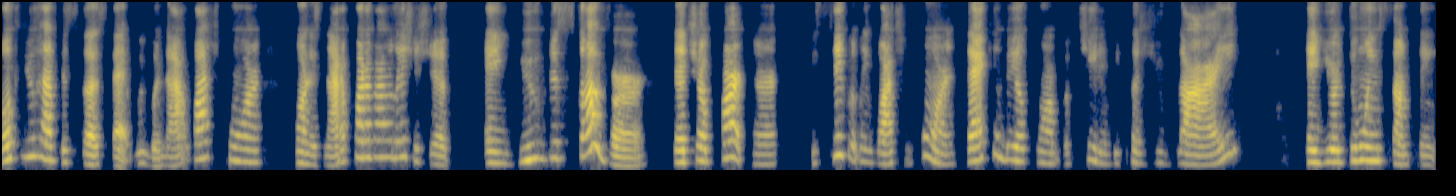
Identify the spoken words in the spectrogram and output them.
both of you have discussed that we would not watch porn, porn is not a part of our relationship, and you discover that your partner is secretly watching porn, that can be a form of cheating because you lied and you're doing something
